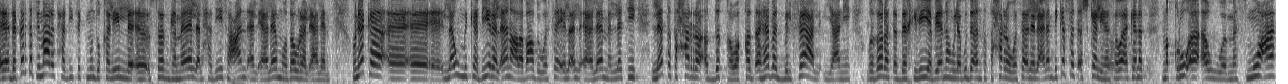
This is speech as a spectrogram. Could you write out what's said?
ذكرت في معرض حديثك منذ قليل أستاذ جمال الحديث عن الإعلام ودور الإعلام. هناك لوم كبير الآن على بعض وسائل الإعلام التي لا تتحرى الدقة وقد أهبت بالفعل يعني وزارة الداخلية بأنه لابد أن تتحرى وسائل الإعلام بكافة أشكالها سواء كانت مقروءة أو مسموعة.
